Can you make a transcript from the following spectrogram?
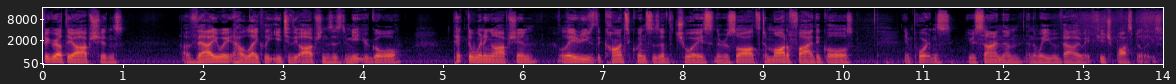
figure out the options, evaluate how likely each of the options is to meet your goal, pick the winning option, later use the consequences of the choice and the results to modify the goals, the importance you assign them, and the way you evaluate future possibilities.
